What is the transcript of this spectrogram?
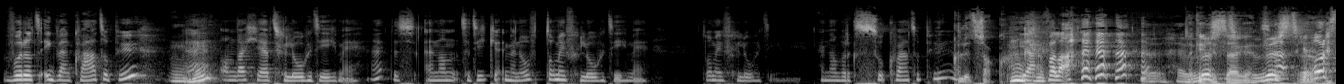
bijvoorbeeld, ik ben kwaad op u, hè, omdat je hebt gelogen tegen mij. Hè. Dus, en dan zit ik in mijn hoofd, Tom heeft gelogen tegen mij. Tom heeft gelogen tegen mij. En dan word ik zo kwaad op u. Klutzak. Ja, voilà. Uh, Dat eens zeggen. Bewust. Ja, worst.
